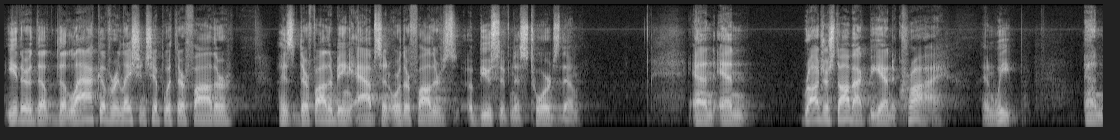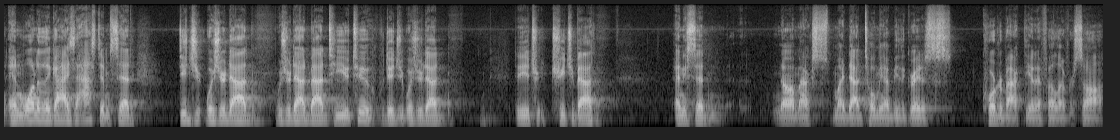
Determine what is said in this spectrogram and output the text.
either the, the lack of relationship with their father, his, their father being absent, or their father's abusiveness towards them. And, and Roger Staubach began to cry and weep. And, and one of the guys asked him, said, Did you, was, your dad, was your dad bad to you too? Did you, was your dad, did he treat you bad? And he said, no, Max, my dad told me I'd be the greatest quarterback the NFL ever saw.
